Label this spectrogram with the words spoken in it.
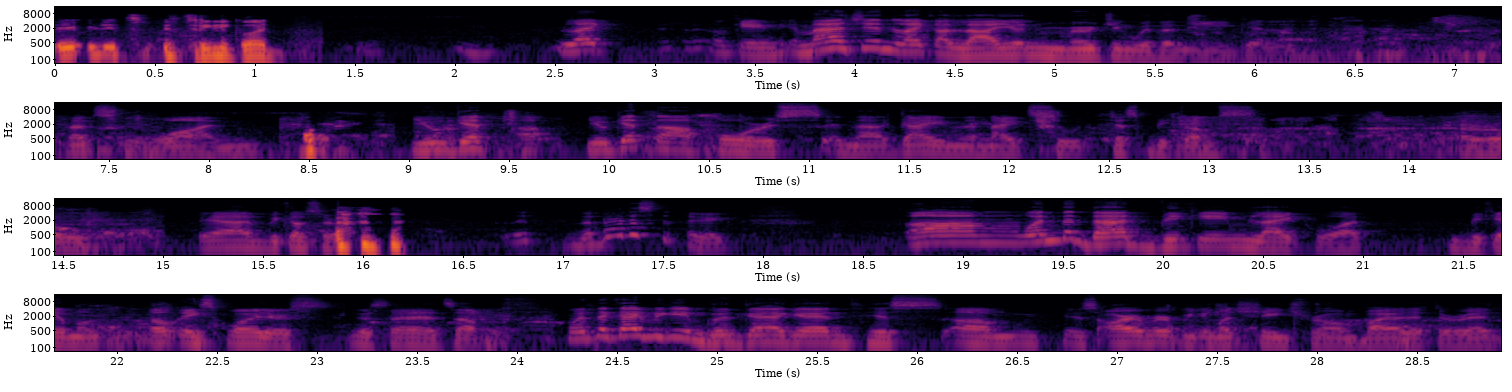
It- it's it's really good. Like, okay, imagine like a lion merging with an eagle. That's one. You get a, you get a horse and a guy in a knight suit just becomes a rogue. Yeah, it becomes a the best. Okay. Um, when the dad became like what became a, okay spoilers just a heads up when the guy became good guy again his um his armor pretty much changed from violet to red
